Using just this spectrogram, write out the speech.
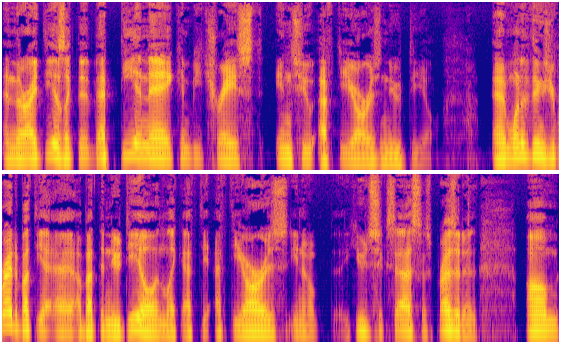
and their ideas like the, that DNA can be traced into FDR's New Deal. And one of the things you write about the uh, about the New Deal and like FD, FDR's you know huge success as president um,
